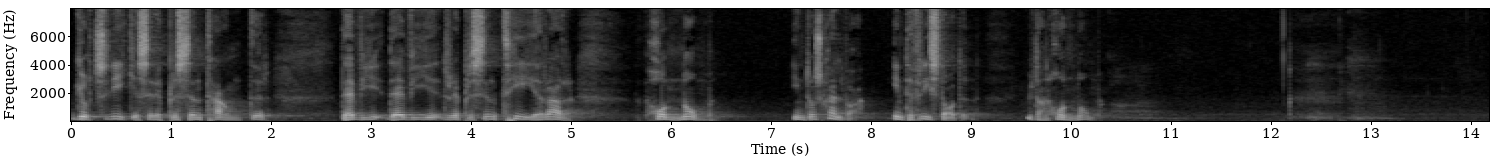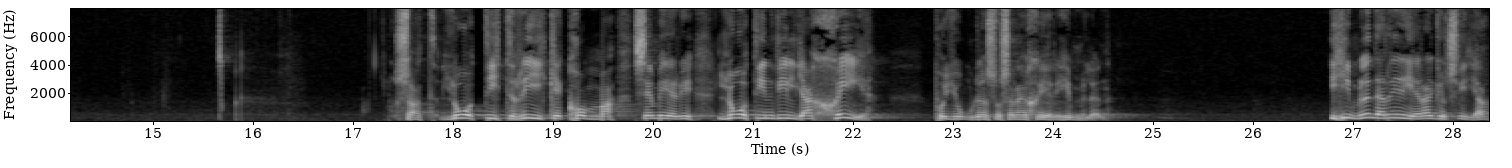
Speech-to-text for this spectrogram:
Guds rikes representanter. Där vi, där vi representerar honom. Inte oss själva, inte fristaden, utan honom. Så att låt ditt rike komma. Sen ber vi, låt din vilja ske på jorden så som den sker i himlen. I himlen där regerar Guds vilja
